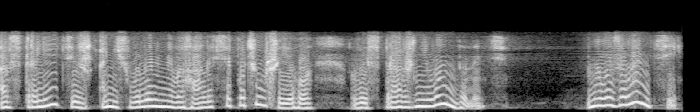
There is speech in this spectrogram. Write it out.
Австралійці ж ані хвилини не вагалися, почувши його, ви справжній лондонець. Новозеландці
